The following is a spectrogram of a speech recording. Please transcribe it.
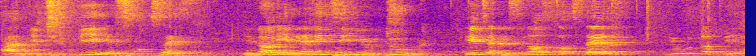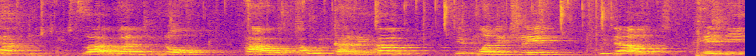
and it should be a success. You know, in anything you do, if there is no success, you will not be happy. So I want to know how I will carry out the monitoring without any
